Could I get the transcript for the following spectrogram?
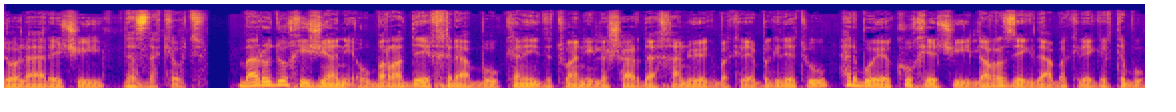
دۆلارێکی دەست دەکەوت. بارودۆخی ژیانی ئەو بە ڕاددەیەک خراپ بوو کە نەیدەتوانی لە شاردا خانووێک بە کرێ بگرێت و هەر بۆیە کوخێکی لە ڕزێکدا بە کرێ گرتبوو.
